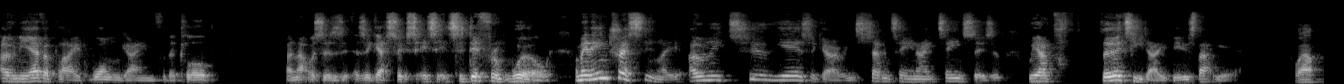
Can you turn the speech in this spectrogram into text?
only ever played one game for the club and that was as, as a guest. So it's, it's, it's, a different world. I mean, interestingly, only two years ago in 17 18 season, we had 30 debuts that year. Wow.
